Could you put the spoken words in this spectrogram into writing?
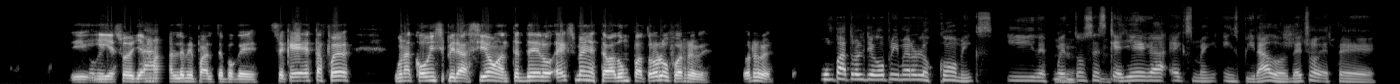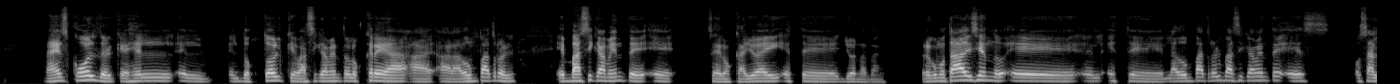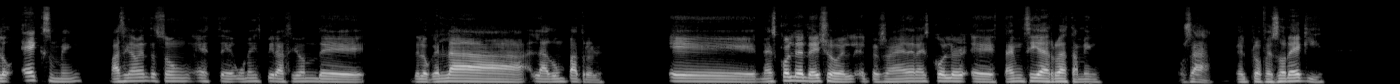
Y, y eso ya es mal de mi parte porque sé que esta fue una co-inspiración. Antes de los X-Men estaba de un patrón o fue al revés. Fue al revés un patrón llegó primero en los cómics y después entonces que llega X-Men inspirado. De hecho, este Niles Calder, que es el, doctor que básicamente los crea a, la de un patrón, es básicamente, eh, se nos cayó ahí este Jonathan. Pero como estaba diciendo, eh, este, la de un patrón básicamente es, o sea, los X-Men básicamente son este, una inspiración de, lo que es la, la de un patrón. Eh, Nightcrawler, de hecho, el, personaje de Nightcrawler eh, está en silla de ruedas también. O sea, el profesor X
